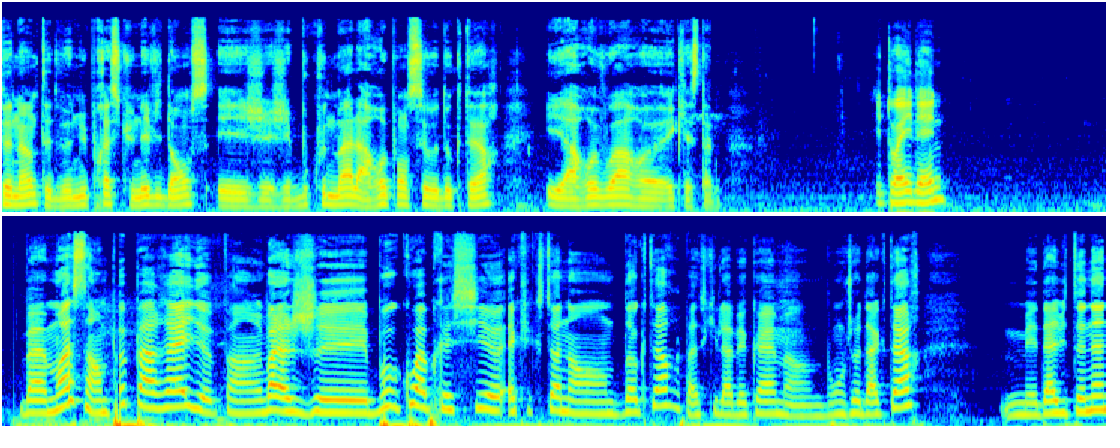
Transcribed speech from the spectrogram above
est devenu presque une évidence et j'ai j'ai beaucoup de mal à repenser au docteur et à revoir euh, Eccleston. Et toi, Eden Bah moi c'est un peu pareil. Enfin voilà, j'ai beaucoup apprécié euh, Eccleston en Docteur parce qu'il avait quand même un bon jeu d'acteur. Mais David Tennant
